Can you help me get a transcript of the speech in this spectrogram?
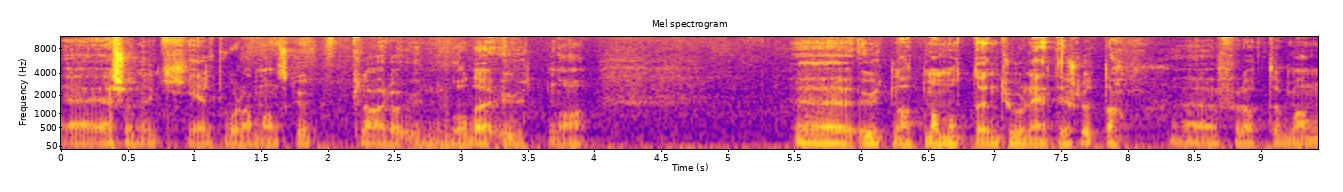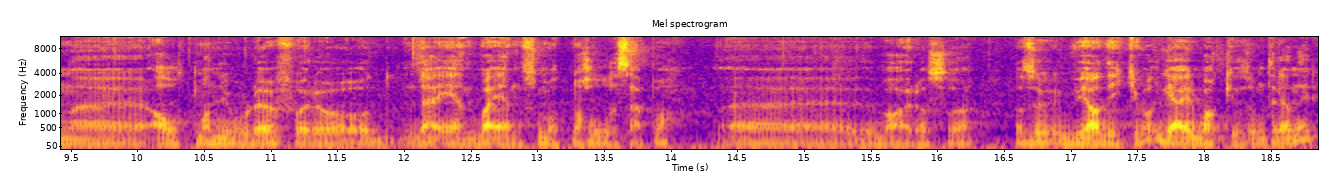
jeg, jeg skjønner ikke helt hvordan man skulle klare å unngå det uten å Uh, Uten at man måtte en tur ned til slutt, da. Eh, For at man Alt man gjorde for å Og det en, var eneste måten å holde seg på, var også Altså, vi hadde ikke fått Geir Bakke som trener.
